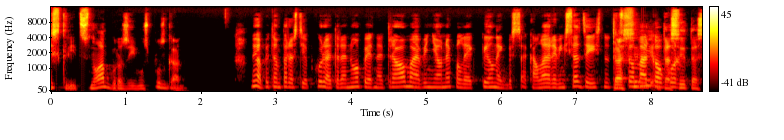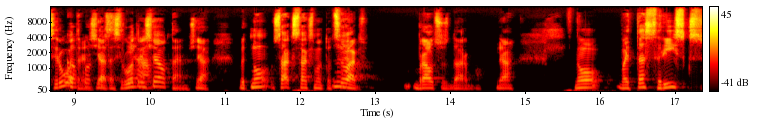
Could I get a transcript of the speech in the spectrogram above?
izkrītas no apgrozījuma uz pusgadu. Nu jā, pēc tam parasti jebkurai tādai nopietnai traumai viņi jau nepaliek pilnīgi bez sekām. Lai arī viņas atzīst, nu, tas, tas tomēr ir, kaut tas kur. Ir, tas ir otrais, jā, tas ir otrais jā. jautājums. Jā. Bet, nu, sāks, sāksim ar to cilvēku, brauc uz darbu. Jā. Nu, vai tas risks,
